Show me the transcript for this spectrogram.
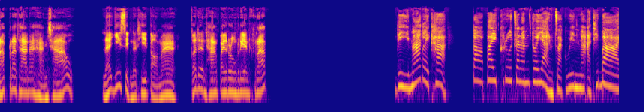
รับประทานอาหารเช้า และ 20 นาทีต่อมา ก็เดินทางไปโรงเรียนครับ ดีมากเลยค่ะ ต่อไปครูจะนำตัวอย่างจากวินมาอธิบาย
